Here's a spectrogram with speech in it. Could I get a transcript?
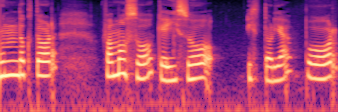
un doctor famoso que hizo historia por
